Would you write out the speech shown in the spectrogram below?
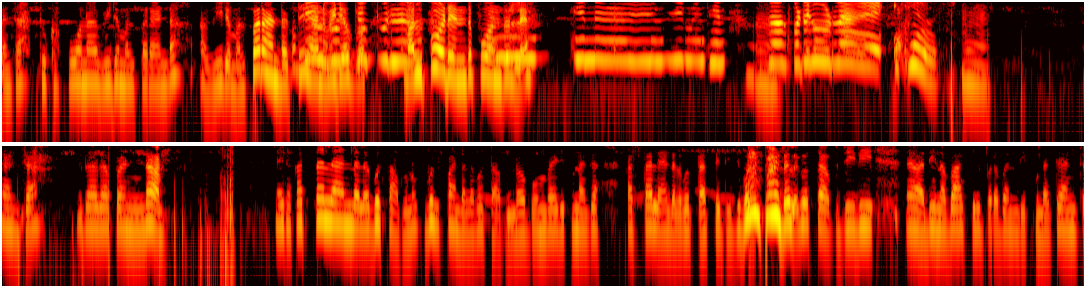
ಅಂಚ ತೂಕ ಪೋನ ವೀಡಿಯೋ ಮಲ್ಪರಾಂಡ ಆ ವೀಡಿಯೋ ಮಲ್ಪರಾಂಡತ್ತೆ ನಾನು ವೀಡಿಯೋ ಮಲ್ಪೋಡೆ ಅಂತ ಪೋಂದುಲ್ಲೆ ಪಟಕ ಹ್ಞೂ ಅಂಚ ಇದಾದ ಪಂಡ ನೆಟ ಕತ್ತಲ್ಲ ಹಂಡಲ ಗೊತ್ತಾಪುನು ಬುಲ್ಪಂಡಲ ಗೊತ್ತಾಪುಂಡು ಬೊಂಬಾಯಿ ಪುನಗ ಕತ್ತಲ್ಲ ಹಂಡಲ ಗೊತ್ತಾಪೆತಿಜಿ ಬುಲ್ಪಂಡಲ ಗೊತ್ತಾಪುಜಿ ಇಡೀ ಆ, ದಿನ ಬಾಕಿಲ್ ಪುರ ಬಂದಿಪ್ಪುಂಡತೆ ಅಂಚ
